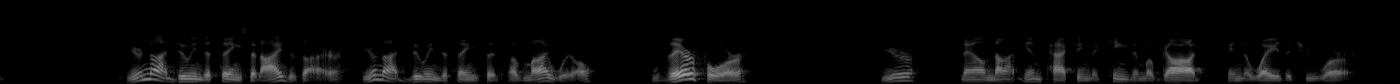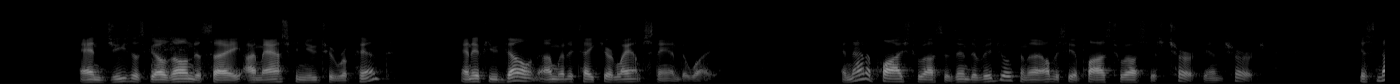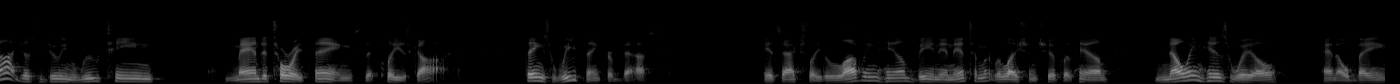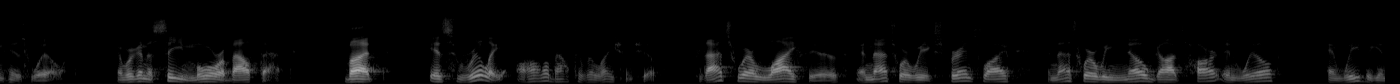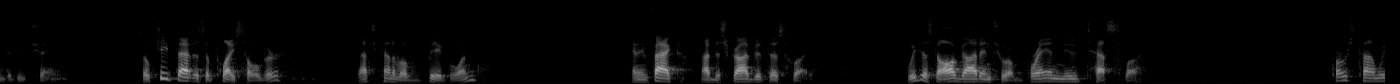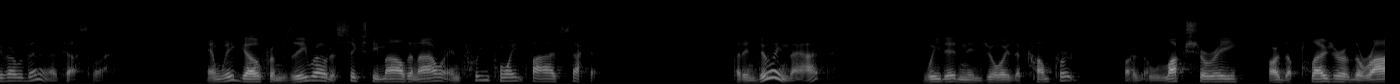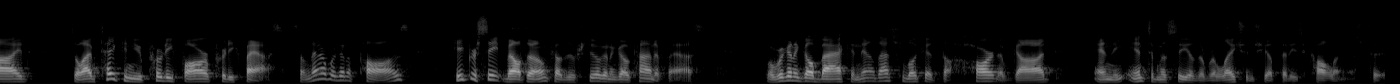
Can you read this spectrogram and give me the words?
You're not doing the things that I desire. You're not doing the things that of my will. Therefore, you're now not impacting the kingdom of God in the way that you were. And Jesus goes on to say, I'm asking you to repent, and if you don't, I'm going to take your lampstand away. And that applies to us as individuals, and that obviously applies to us as church in church. It's not just doing routine, mandatory things that please God, things we think are best. It's actually loving Him, being in intimate relationship with Him, knowing His will, and obeying His will. And we're going to see more about that. But it's really all about the relationship. That's where life is, and that's where we experience life, and that's where we know God's heart and will, and we begin to be changed. So keep that as a placeholder. That's kind of a big one. And in fact, I described it this way we just all got into a brand new Tesla. First time we've ever been in a Tesla. And we go from zero to 60 miles an hour in 3.5 seconds. But in doing that, we didn't enjoy the comfort or the luxury or the pleasure of the ride. So I've taken you pretty far, pretty fast. So now we're going to pause. Keep your seatbelt on because we're still going to go kind of fast. But we're going to go back and now let's look at the heart of God and the intimacy of the relationship that He's calling us to.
